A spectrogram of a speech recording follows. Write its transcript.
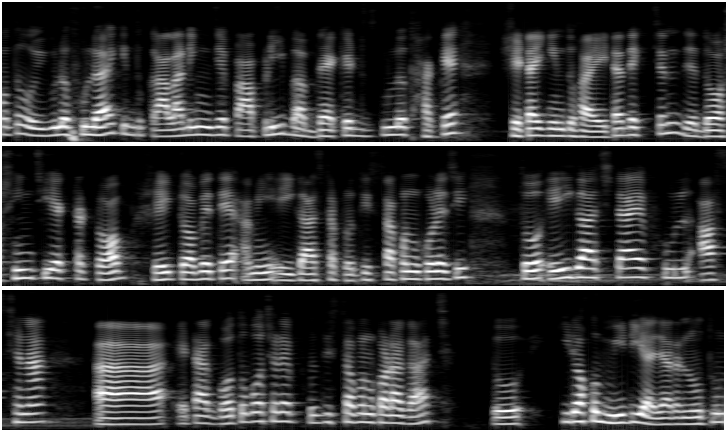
মতো ওইগুলো ফুল হয়, কিন্তু কালারিং যে পাপড়ি বা ব্র্যাকেটসগুলো থাকে, সেটাই কিন্তু হয়। এটা দেখছেন যে দশ ইঞ্চি একটা টব, সেই টবেতে আমি এই গাছটা প্রতিস্থাপন করেছি। তো এই গাছটায় ফুল আসছে না। এটা গত বছরে প্রতিস্থাপন করা গাছ। তো কীরকম মিডিয়া যারা নতুন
